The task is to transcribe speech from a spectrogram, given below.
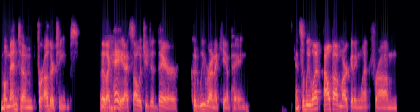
momentum for other teams they're like, mm. hey, I saw what you did there. Could we run a campaign? And so we went, outbound marketing went from,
